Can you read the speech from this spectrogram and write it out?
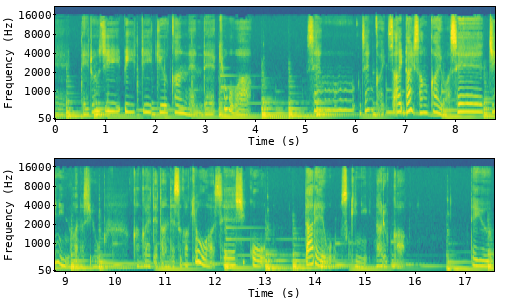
えー、LGBTQ 関連で今日は前前回第3回は性自認の話を考えてたんですが今日は性思考誰を好きになるかっていう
